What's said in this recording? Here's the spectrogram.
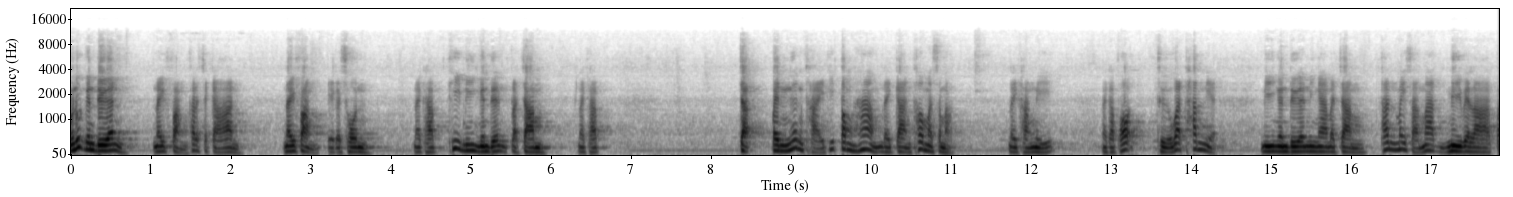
มนุษย์เงินเดือนในฝั่งข้าราชการ ในฝั่งเอกชนนะครับที่มีเงินเดือนประจำนะครับ จะเป็นเงื่อนไขที่ต้องห้ามในการเข้ามาสมัครในครั้งนี้นะครับ เพราะถือว่าท่านเนี่ยมีเงินเดือนมีงานประจำท่านไม่สามารถมีเวลาไป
